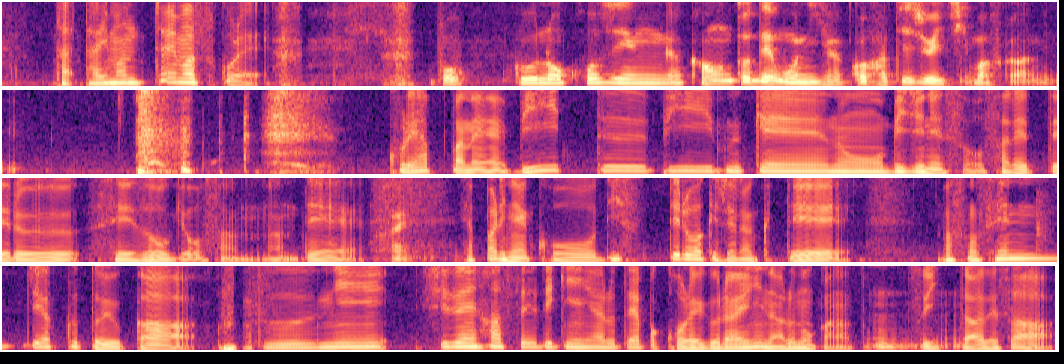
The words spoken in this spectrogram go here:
た怠慢ちゃいます？これ。僕の個人アカウントでも281いますからね。これやっぱね B2B 向けのビジネスをされてる製造業さんなんではいやっぱりねこうディスってるわけじゃなくて、まあ、その戦略というか普通に自然発生的にやるとやっぱこれぐらいになるのかなと、うんツイッターでさ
